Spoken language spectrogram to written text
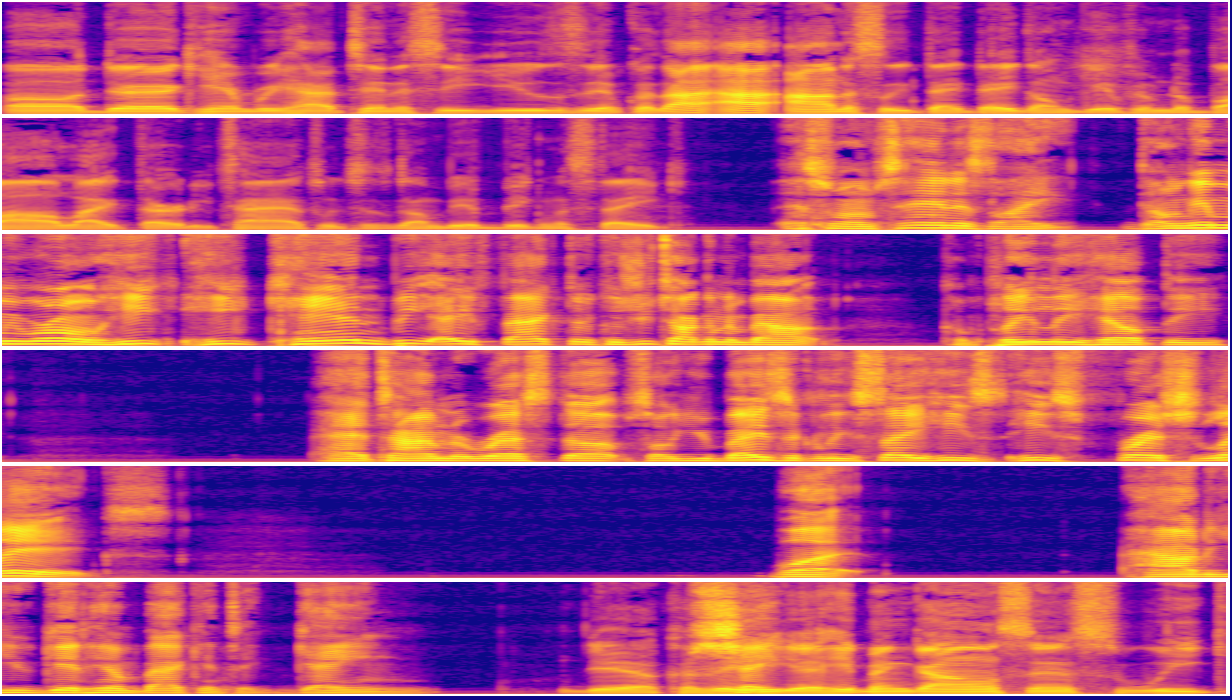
Uh, Derrick Henry, how Tennessee uses him, because I, I honestly think they gonna give him the ball like thirty times, which is gonna be a big mistake. That's what I'm saying. It's like, don't get me wrong. He he can be a factor because you're talking about completely healthy, had time to rest up. So you basically say he's he's fresh legs. But how do you get him back into game? Yeah, because he yeah he been gone since week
